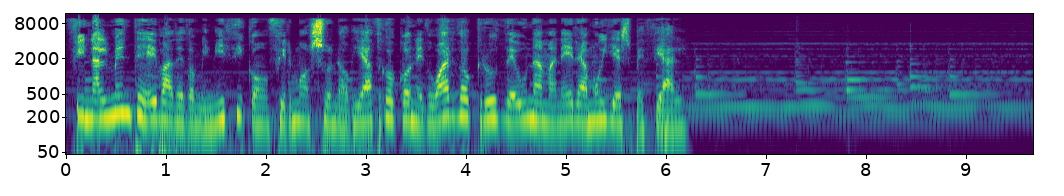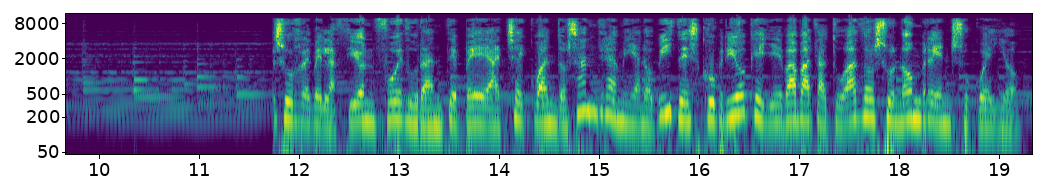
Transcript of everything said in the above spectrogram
finalmente Eva de Dominici confirmó su noviazgo con Eduardo Cruz de una manera muy especial. Su revelación fue durante PH cuando Sandra Mianovic descubrió que llevaba tatuado su nombre en su cuello.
